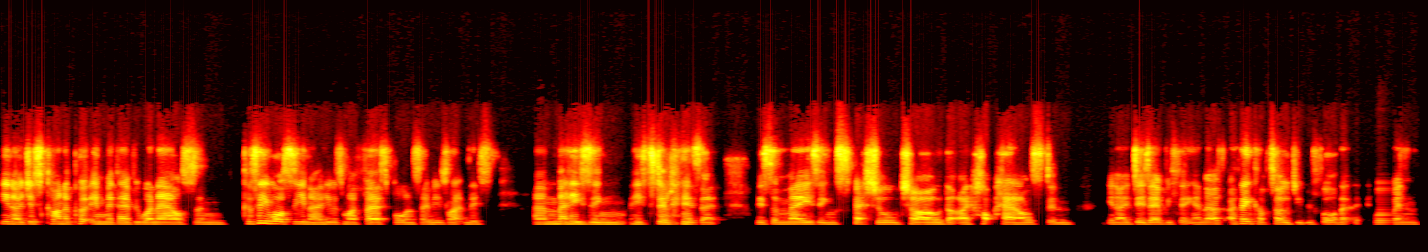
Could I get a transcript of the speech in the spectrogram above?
you know just kind of put in with everyone else and because he was you know he was my firstborn so he's like this amazing he still is a, this amazing special child that i hot housed and you know did everything and I, I think i've told you before that when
